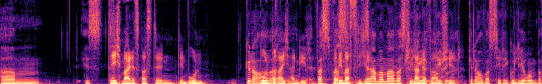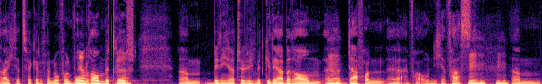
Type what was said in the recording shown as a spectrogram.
Ähm, ist ich meine es, was den, den Wohn genau, Wohnbereich angeht. Was, Von was, dem hast du dich sagen wir mal, was die lange verabschiedet. Genau, was die Regulierung im Bereich der Zweckentfremdung von Wohnraum ja, betrifft, genau. ähm, bin ich natürlich mit Gewerberaum äh, mhm. davon äh, einfach auch nicht erfasst. Mhm, mhm, ähm,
